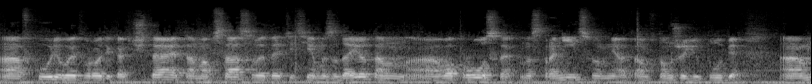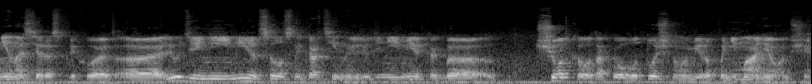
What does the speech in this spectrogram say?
э, вкуривает, вроде как читает, там, обсасывает эти темы, задает там вопросы на странице у меня, там, в том же Ютубе, мне на сервис приходят, люди не имеют целостной картины, люди не имеют как бы четкого такого точного миропонимания вообще.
